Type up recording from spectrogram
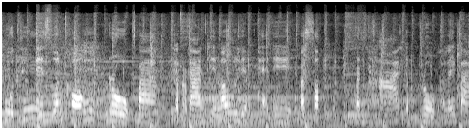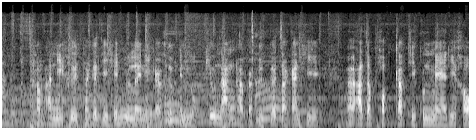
พูดถึงในส่วนของโรคบาง กับครับ การที่เราเลี้ยงแพะนี่ประสบปัญหากับโรคอะไรบ้าง ครับ อันนี้คือถ้าเกิดที่เห็นอยู่เลยนี่ก็คือเป็นโรคผิวหนังครับ ก็คืออเกิดจากการที่เอ่ออาจจะพบกับที่คุณแม่ที่เขา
